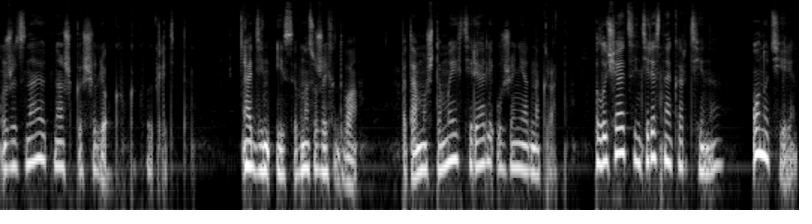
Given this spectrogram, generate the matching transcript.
уже знают наш кошелек, как выглядит. Один из, и у нас уже их два, потому что мы их теряли уже неоднократно. Получается интересная картина. Он утерян.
